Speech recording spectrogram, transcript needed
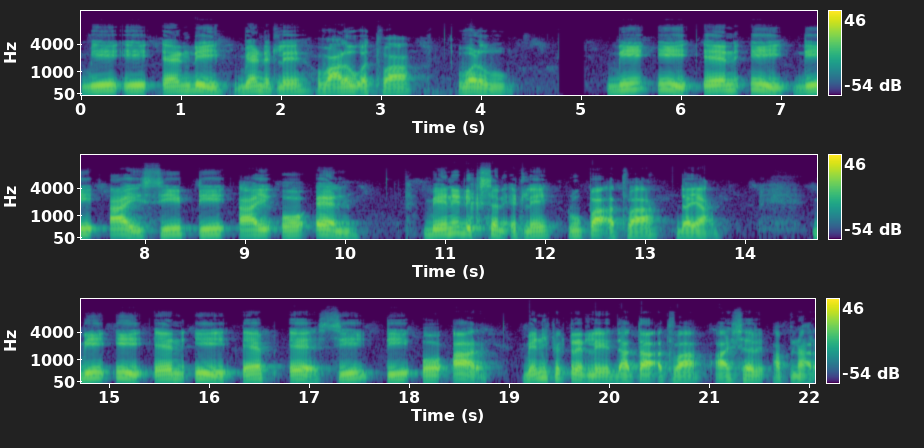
B E N D bend એટલે વાળવું અથવા વળવું. B E N E D I C T I O N benediction એટલે રૂપા અથવા દયા. B E N E F A C T O R benefactor એટલે દાતા અથવા આશ્રય આપનાર.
